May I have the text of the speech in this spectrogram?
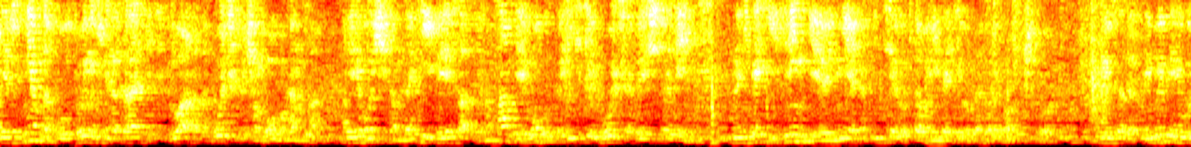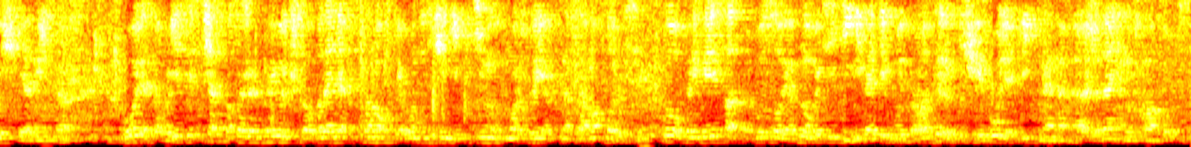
ежедневно будут вынуждены тратить в два раза больше, причем в оба конца. Перевозчикам такие пересадки на самом деле могут принести большее количество денег, но никакие деньги не компенсируют того негатива, который получит город. ну и, соответственно, и мы перевозчики, и администрация. Более того, если сейчас пассажир привык, что подойдя к остановке, он в течение пяти минут может уехать на своем автобусе, то при пересадках в условиях новой сети негатив будет провоцировать еще и более длительное ожидание нужного автобуса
